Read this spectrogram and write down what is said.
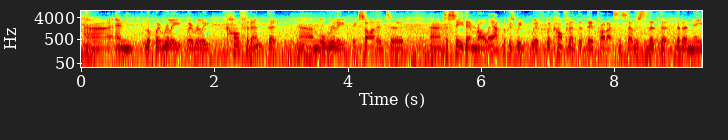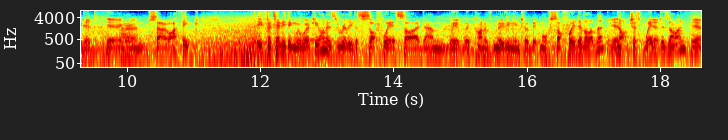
Uh, and look, we're really we're really confident that, um, or really excited to uh, to see them roll out because we, we're, we're confident that they're products and services that, that, that are needed. Yeah, great. So I think if it's anything we're working on, is really the software side. Um, we're, we're kind of moving into a bit more software development, Yeah. not just web Yeah. design. Yeah.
